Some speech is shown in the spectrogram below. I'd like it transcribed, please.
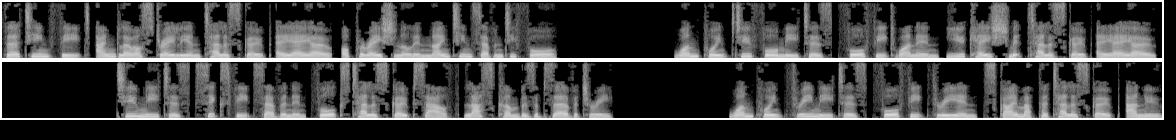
13 feet Anglo-Australian Telescope AAO, operational in 1974. 1.24 meters, 4 feet 1 in UK Schmidt Telescope AAO. 2 meters, 6 feet 7 in Faulkes Telescope South Las Cumbres Observatory. 1.3 meters, 4 feet 3 in SkyMapper telescope ANU,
